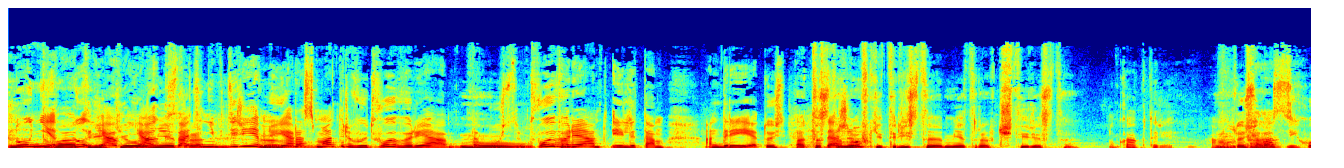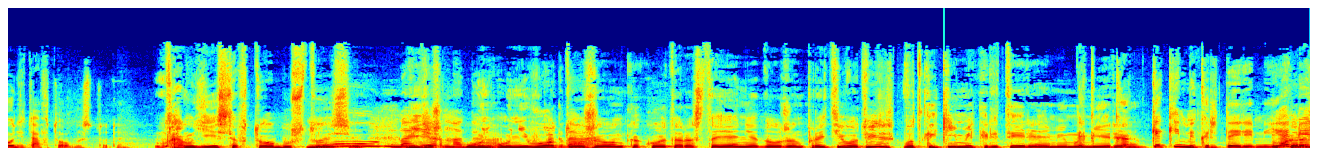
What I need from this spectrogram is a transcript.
Ну нет, ну, я, я, кстати, не в деревню, я рассматриваю твой вариант, ну, допустим. Твой там... вариант или там Андрея. То есть От остановки даже... 300 метров, 400. Ну как 300? А, Ну то есть да. у вас ходит автобус туда? Там есть автобус, то Ну, есть, наверно, видишь, да. у, у него Тогда- тоже он какое-то расстояние должен пройти. Вот видишь, вот какими критериями мы Так меряем? как- какими критериями? Ну, Я хорошо,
